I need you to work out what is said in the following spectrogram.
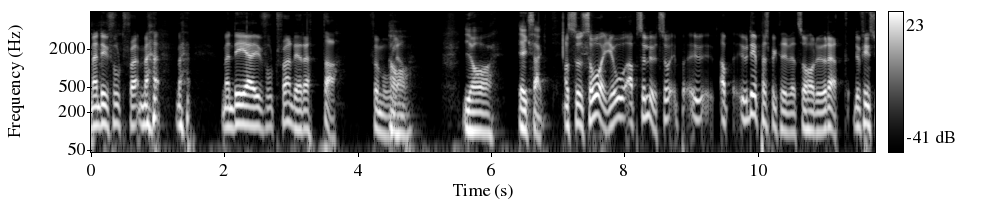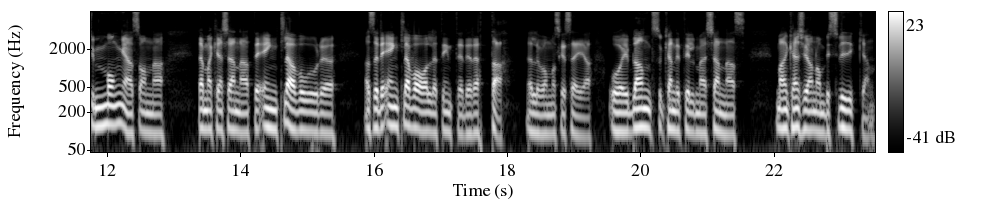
Men det är, fortfarande, men, men, men det är ju fortfarande det rätta. Förmodligen. ja. Ja, exakt. Och så, så, jo absolut. Så, ur, ur det perspektivet så har du rätt. Det finns ju många sådana där man kan känna att det enkla vore, alltså det enkla valet inte är det rätta. Eller vad man ska säga. Och ibland så kan det till och med kännas, man kanske gör någon besviken.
